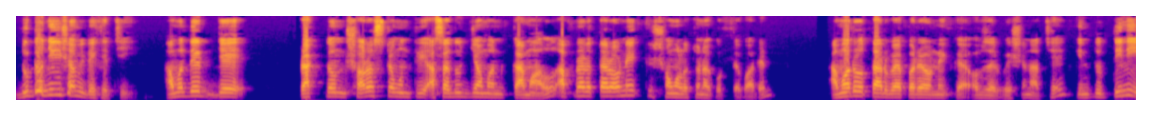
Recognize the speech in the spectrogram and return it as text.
দুটো জিনিস আমি দেখেছি। আমাদের যে প্রাক্তন স্বরাষ্ট্রমন্ত্রী আসাদুজ্জামান কামাল, আপনারা তার অনেক সমালোচনা করতে পারেন। আমারও তার ব্যাপারে অনেক অবজারভেশন আছে। কিন্তু তিনি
